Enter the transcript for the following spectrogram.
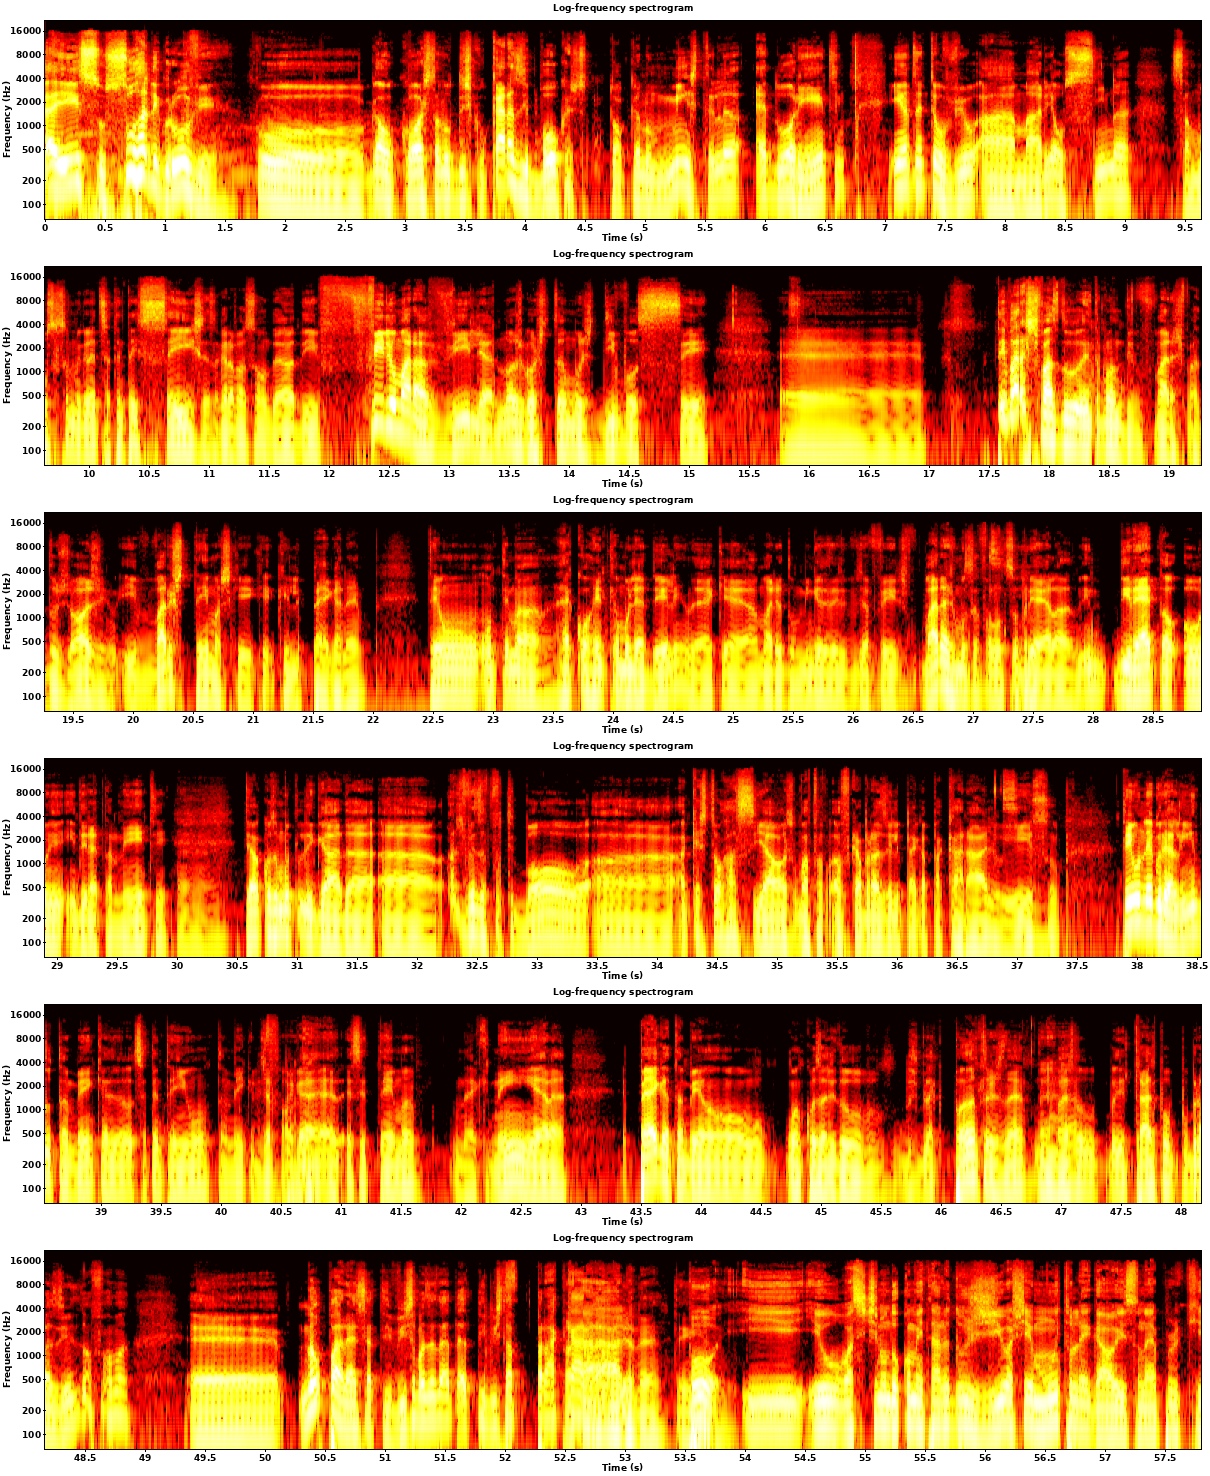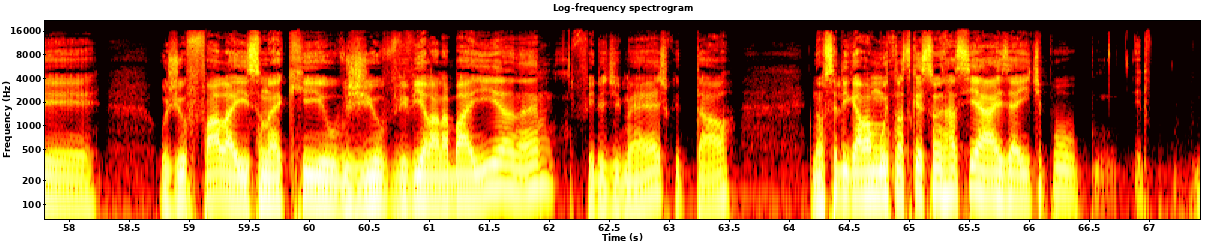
É isso, Surra de Groove, com Gal Costa no disco Caras e Bocas, tocando Minha Estrela é do Oriente. E antes a gente ouviu a Maria Alcina, essa música, se não me engano, é de 76, essa gravação dela, de Filho Maravilha, Nós Gostamos de Você. É, Tem várias fases do. A falando de várias fases do Jorge e vários temas que, que, que ele pega, né? Tem um, um tema recorrente com a mulher dele, né? Que é a Maria Domingues. Ele já fez várias músicas falando sobre ela, direta ou in- indiretamente. Tem uma coisa muito ligada a, às vezes, a futebol, a, a questão racial. Acho que O Af- África Brasil ele pega pra caralho isso. Tem o Negro é Lindo também, que é de 71 também, que ele já Foda. pega esse tema, né? Que nem era. Pega também um- uma coisa ali do, dos Black Panthers, né? Aham. Mas ele traz pro, pro Brasil de uma forma. É, não parece ativista, mas é ativista pra, caralho, caralho. né? Tem- Pô, e eu assistindo um documentário do Gil, achei muito legal isso, né? Porque o Gil fala isso, né? Que o Gil vivia lá na Bahia, né? Filho de médico e tal. Não se ligava muito nas questões raciais. E aí, tipo,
